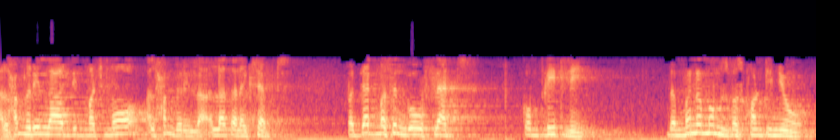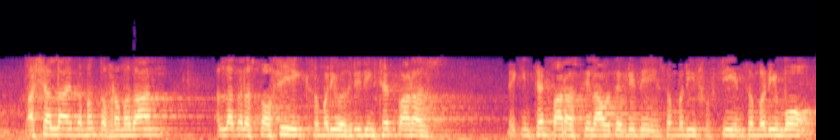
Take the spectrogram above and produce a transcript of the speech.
Alhamdulillah, did much more, Alhamdulillah, Allah Ta'ala accepts. But that mustn't go flat completely. The minimums must continue. MashaAllah, in the month of Ramadan, Allah Ta'ala's tawfiq, somebody was reading 10 paras, making 10 paras tilawat every day, somebody 15, somebody more.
